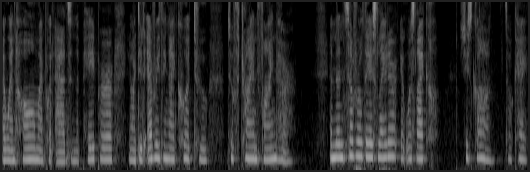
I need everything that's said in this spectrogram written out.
I went home, I put ads in the paper, you know, I did everything I could to, to try and find her. And then several days later, it was like, she's gone. It's okay.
